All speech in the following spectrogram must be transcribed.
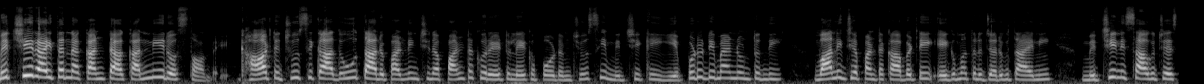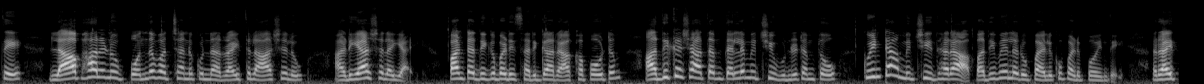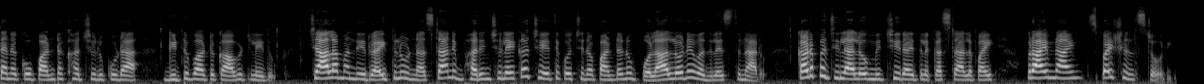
మిర్చి రైతన్న కంట కన్నీరొస్తోంది. ఘాటు చూసి కాదు తాను పండించిన పంటకు రేటు లేకపోవడం చూసి మిర్చికి ఎప్పుడు డిమాండ్ ఉంటుంది? వాణిజ్య పంట కాబట్టి ఎగుమతులు జరుగుతాయని మిర్చిని సాగు చేస్తే లాభాలను పొందవచ్చనుకున్న రైతుల ఆశలు అడియాశలయ్యాయి. పంట దిగుబడి సరిగా రాకపోవటం అధిక శాతం తెల్లమిర్చి ఉండటంతో క్వింటా మిర్చి ధర పదివేల రూపాయలకు పడిపోయింది. రైతన్నకు పంట ఖర్చులు కూడా గిట్టుబాటు కావట్లేదు. చాలా మంది రైతులు నష్టాన్ని భరించలేక చేతికొచ్చిన పంటను పొలాల్లోనే వదిలేస్తున్నారు. కడప జిల్లాలో మిర్చి రైతుల కష్టాలపై ప్రైమ్ నైన్ స్పెషల్ స్టోరీ.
